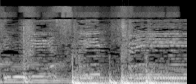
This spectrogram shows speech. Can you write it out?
can be a sweet dream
